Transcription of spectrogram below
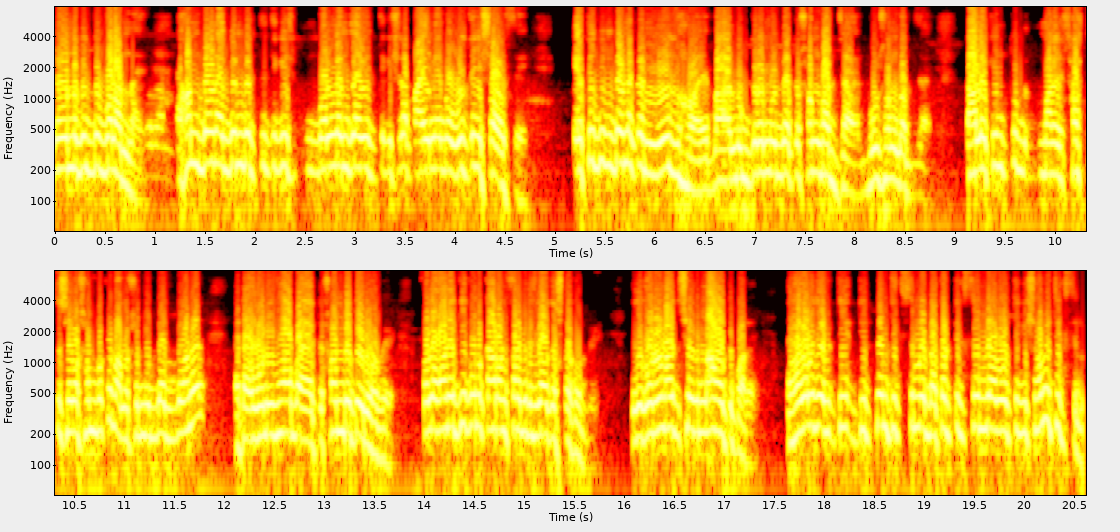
এটা অন্য কিন্তু বলার নাই। এখন ধরুন একজন ব্যক্তি চিকিৎসা বললেন যে আমি চিকিৎসাটা পাইনি বা ভুল চিকিৎসা হয়েছে এতে ধরুন একটা নিউজ হয় বা লোকজনের মধ্যে একটা সংবাদ যায় ভুল সংবাদ যায়। তাহলে কিন্তু মানে স্বাস্থ্য সেবা সম্পর্কে মানুষের মধ্যে এক ধরনের একটা অনীহা বা একটা সন্দেহ তৈরি হবে। ফলে অনেকেই কোনো কারণ ছাড়া বিদেশে যাওয়ার চেষ্টা করবে। কিন্তু ঘটনা হয়তো সেরকম নাও হতে পারে। দেখা গেল যে ট্রিটমেন্ট ঠিক ছিল ব্যথা ঠিক ছিল এবং চিকিৎসা হবে ঠিক ছিল।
